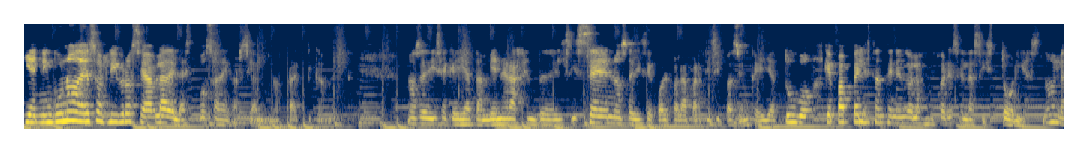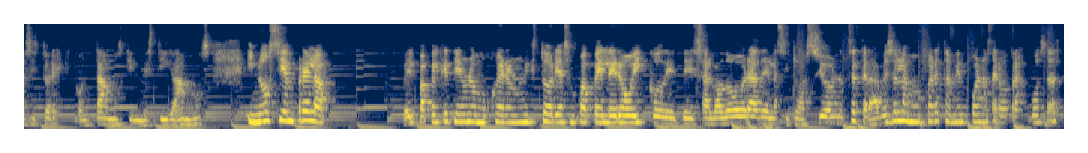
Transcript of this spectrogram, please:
Y en ninguno de esos libros se habla de la esposa de García Luna prácticamente. No se dice que ella también era agente del CISEN, no se dice cuál fue la participación que ella tuvo, qué papel están teniendo las mujeres en las historias, ¿no? en las historias que contamos, que investigamos. Y no siempre la el papel que tiene una mujer en una historia es un papel heroico de, salvadora de la situación, etc. A veces las mujeres también pueden hacer otras cosas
